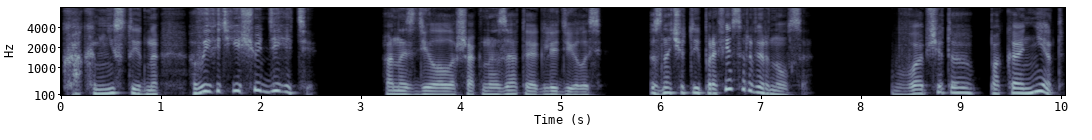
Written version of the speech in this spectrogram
«Как им не стыдно! Вы ведь еще дети!» Она сделала шаг назад и огляделась. «Значит, и профессор вернулся?» «Вообще-то пока нет»,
